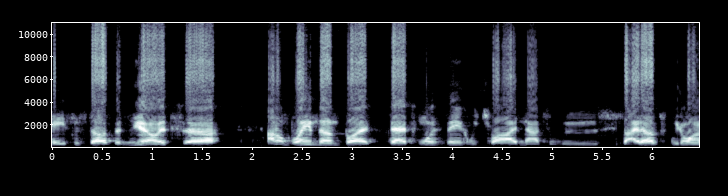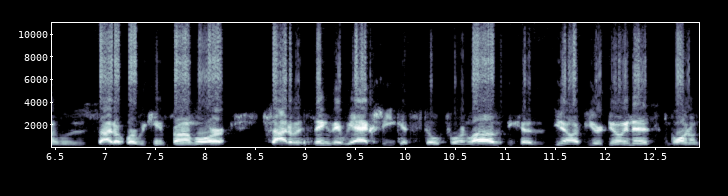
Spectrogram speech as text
pace and stuff, and you know, it's. Uh, I don't blame them, but that's one thing we tried not to lose sight of. We don't want to lose sight of where we came from or sight of the things that we actually get stoked for and love because, you know, if you're doing this and going on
